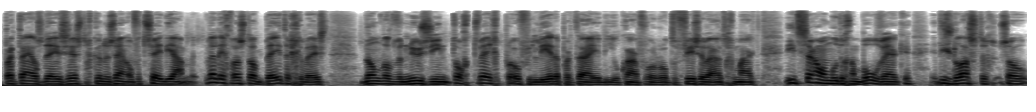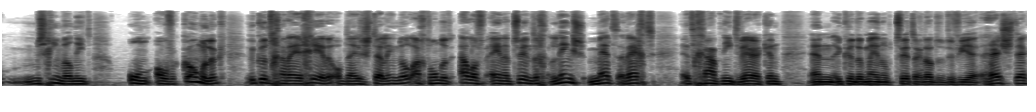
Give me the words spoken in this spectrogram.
partij als D66 kunnen zijn of het CDA. Wellicht was dat beter geweest dan wat we nu zien. Toch twee geprofileerde partijen die elkaar voor rotte vis hebben uitgemaakt. Die het samen moeten gaan bolwerken. Het is lastig, zo misschien wel niet onoverkomelijk. U kunt gaan reageren op deze stelling 0800 1121 links met rechts. Het gaat niet werken. En u kunt ook meenemen op Twitter. Dat doet u via hashtag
